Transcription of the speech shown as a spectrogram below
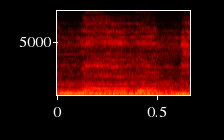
never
